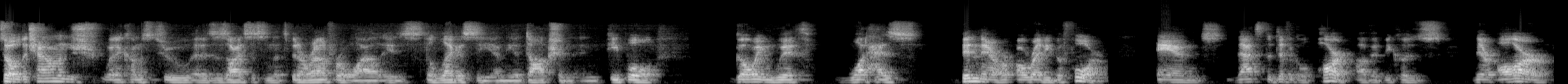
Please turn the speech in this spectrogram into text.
So the challenge when it comes to a design system that's been around for a while is the legacy and the adoption and people going with what has been there already before. And that's the difficult part of it because there are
